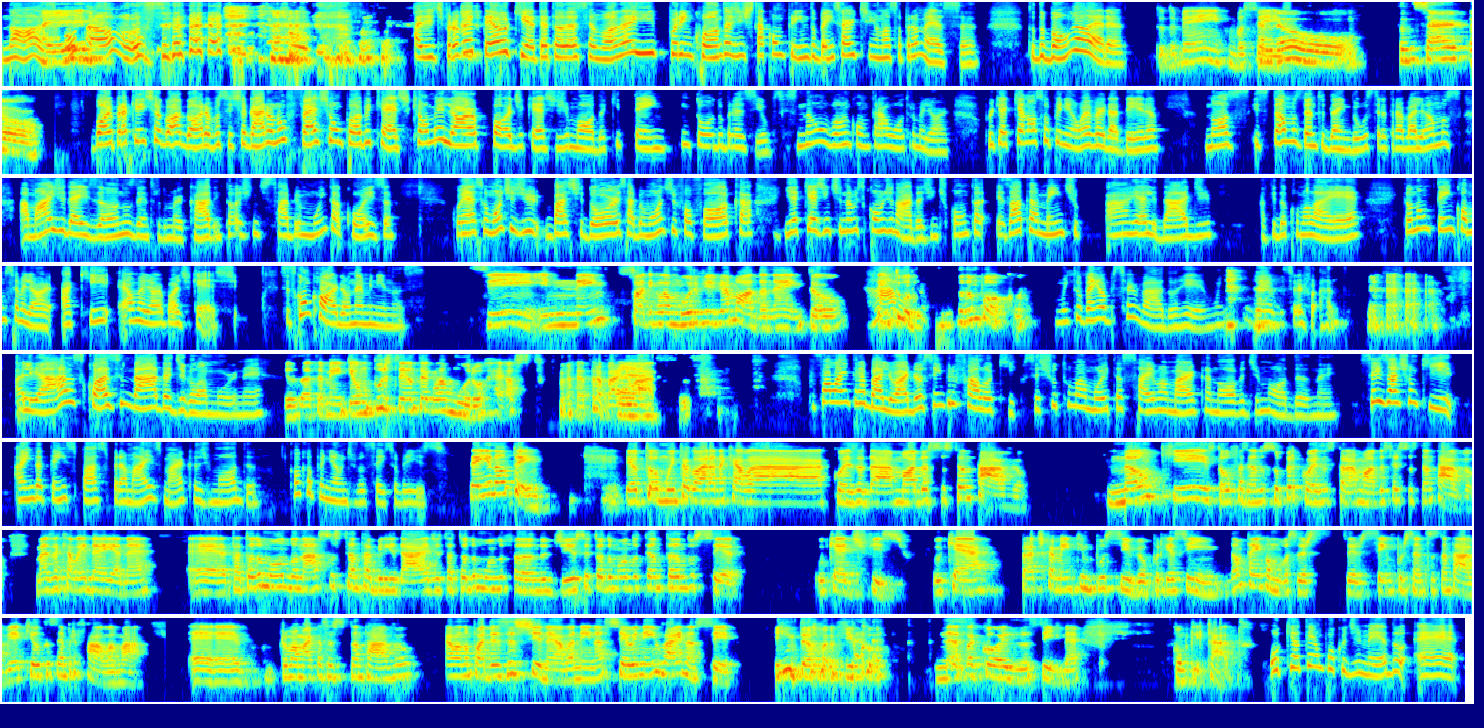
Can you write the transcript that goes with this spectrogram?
Nós Aê. voltamos. a gente prometeu que ia ter toda semana e, por enquanto, a gente está cumprindo bem certinho nossa promessa. Tudo bom, galera? Tudo bem com vocês? Hello! Tudo certo? Bom, e para quem chegou agora, vocês chegaram no Fashion Pubcast, que é o melhor podcast de moda que tem em todo o Brasil. Vocês não vão encontrar um outro melhor, porque aqui a nossa opinião é verdadeira. Nós estamos dentro da indústria, trabalhamos há mais de 10 anos dentro do mercado, então a gente sabe muita coisa, conhece um monte de bastidor, sabe um monte de fofoca, e aqui a gente não esconde nada, a gente conta exatamente a realidade, a vida como ela é. Então não tem como ser melhor. Aqui é o melhor podcast. Vocês concordam, né, meninas? Sim, e nem só de glamour vive a moda, né? Então tem Ah, tudo, tudo um pouco. Muito bem observado, Rê. Muito bem observado. Aliás, quase nada de glamour, né? Exatamente, 1% é glamour, o resto é trabalho É. árduo. Por falar em trabalho árduo, eu sempre falo aqui, você chuta uma moita, sai uma marca nova de moda, né? Vocês acham que ainda tem espaço para mais marcas de moda? Qual que é a opinião de vocês sobre isso? Tem e não tem. Eu tô muito agora naquela coisa da moda sustentável. Não que estou fazendo super coisas para a moda ser sustentável, mas aquela ideia, né? É, tá todo mundo na sustentabilidade, tá todo mundo falando disso e todo mundo tentando ser, o que é difícil, o que é praticamente impossível, porque assim, não tem como você ser 100% sustentável. E é aquilo que eu sempre falo, Má. É, para uma marca ser sustentável, ela não pode existir, né? Ela nem nasceu e nem vai nascer. Então eu fico nessa coisa, assim, né? Complicado. O que eu tenho um pouco de medo é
